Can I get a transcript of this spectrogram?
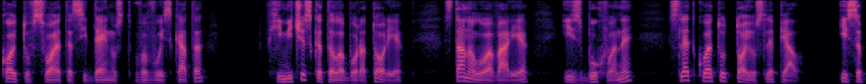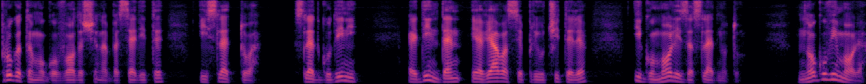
който в своята си дейност във войската, в химическата лаборатория, станало авария, избухване, след което той ослепял. И съпругата му го водеше на беседите и след това. След години, един ден явява се при учителя и го моли за следното. Много ви моля,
